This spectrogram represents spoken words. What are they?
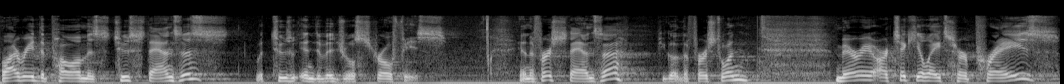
Well, I read the poem as two stanzas with two individual strophes. In the first stanza, if you go to the first one, Mary articulates her praise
